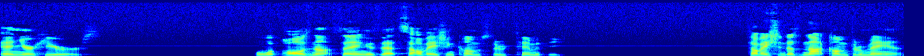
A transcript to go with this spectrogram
and your hearers. Well, what Paul is not saying is that salvation comes through Timothy. Salvation does not come through man.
